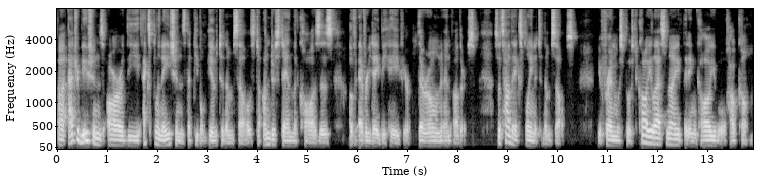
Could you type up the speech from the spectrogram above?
uh, attributions are the explanations that people give to themselves to understand the causes of everyday behavior, their own and others. So it's how they explain it to themselves. Your friend was supposed to call you last night, they didn't call you, well, how come?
